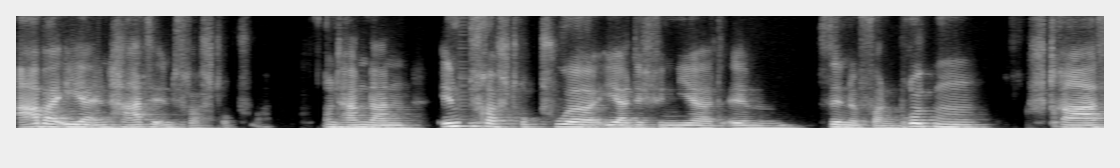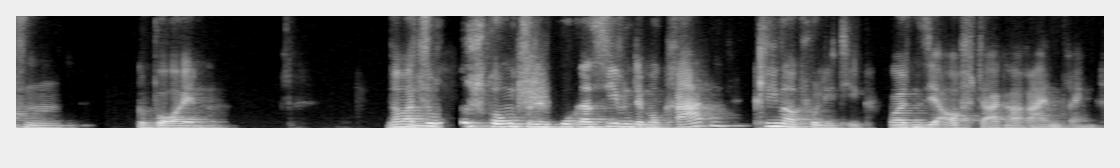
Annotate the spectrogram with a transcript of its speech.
aber eher in harte Infrastruktur und haben dann Infrastruktur eher definiert im Sinne von Brücken, Straßen, Gebäuden. Nochmal mhm. zurückgesprungen zu den progressiven Demokraten. Klimapolitik wollten sie auch stärker reinbringen.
